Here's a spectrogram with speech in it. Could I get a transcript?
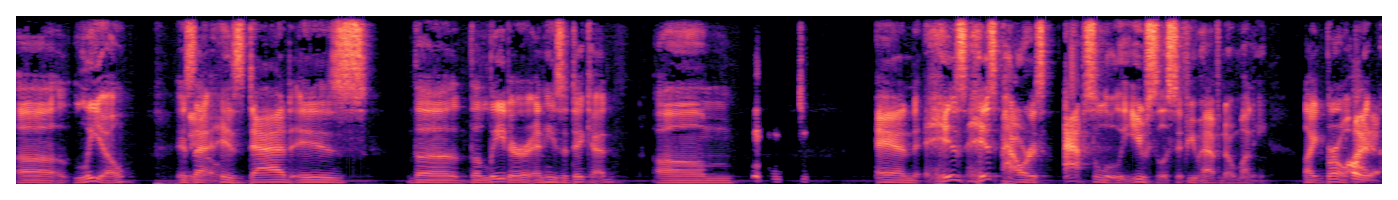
uh, Leo, is that his dad is the the leader and he's a dickhead. Um, and his his power is absolutely useless if you have no money. Like, bro, Oh, I yeah.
